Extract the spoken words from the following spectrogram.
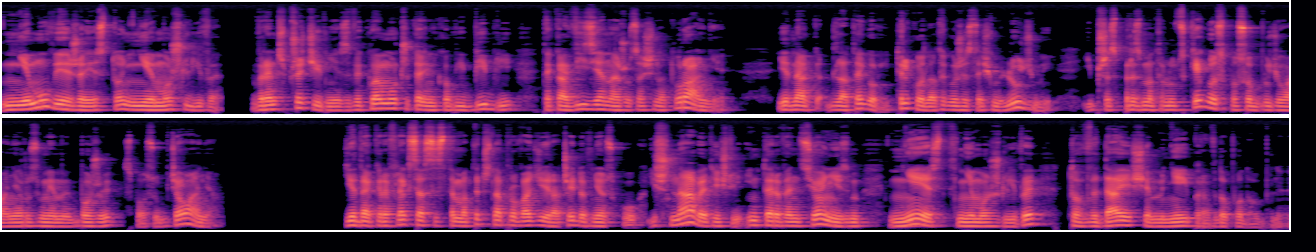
Nie mówię, że jest to niemożliwe. Wręcz przeciwnie, zwykłemu czytelnikowi Biblii taka wizja narzuca się naturalnie – jednak dlatego i tylko dlatego, że jesteśmy ludźmi i przez pryzmat ludzkiego sposobu działania rozumiemy Boży sposób działania. Jednak refleksja systematyczna prowadzi raczej do wniosku, iż nawet jeśli interwencjonizm nie jest niemożliwy, to wydaje się mniej prawdopodobny.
